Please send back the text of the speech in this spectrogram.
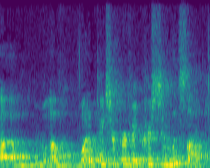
of, of what a picture perfect Christian looks like.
